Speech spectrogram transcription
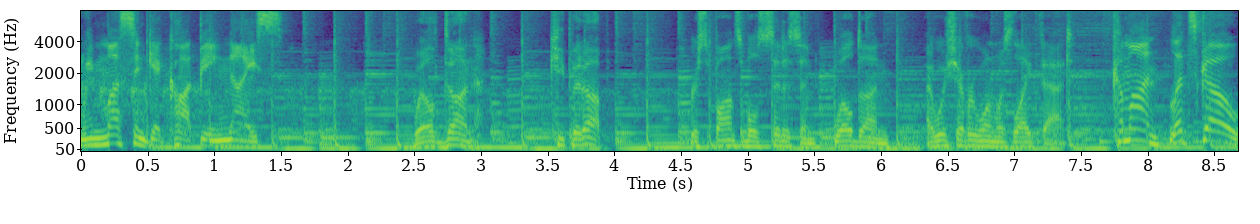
We mustn't get caught being nice. Well done. Keep it up. Responsible citizen. Well done. I wish everyone was like that. Come on, let's go.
